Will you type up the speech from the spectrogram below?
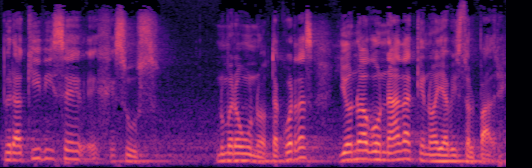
pero aquí dice Jesús, número uno, ¿te acuerdas? Yo no hago nada que no haya visto el Padre.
